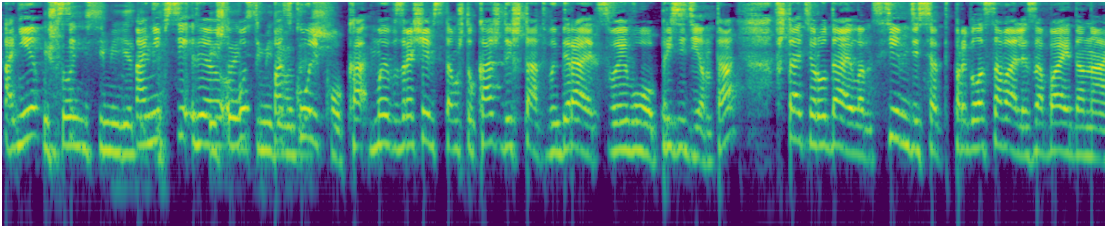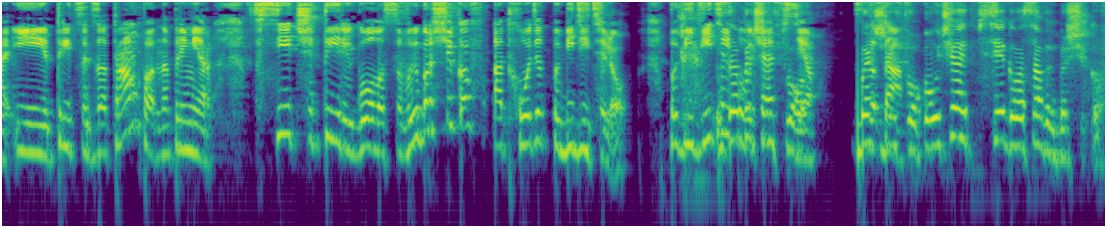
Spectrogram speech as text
они и что все, они с ними едут? Они все, и что вот они поскольку мы возвращаемся к тому, что каждый штат выбирает своего президента, в штате Род-Айленд 70 проголосовали за Байдена и 30 за Трампа, например, все четыре голоса выборщиков отходят победителю. Победитель за получает все. Большинство да. получает все голоса выборщиков.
